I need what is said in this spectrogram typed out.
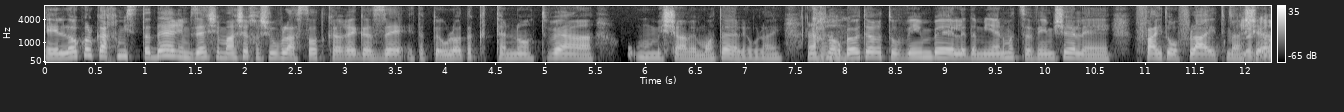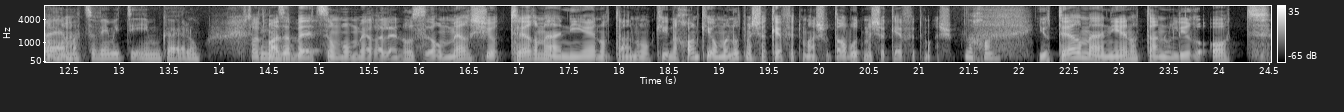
אה, לא כל כך מסתדר עם זה שמה שחשוב לעשות כרגע זה את הפעולות הקטנות וה... המשעממות האלה אולי. אנחנו כן. הרבה יותר טובים בלדמיין מצבים של אה, fight or flight מאשר אה, לגמרי. מצבים איטיים כאלו. זאת אומרת, מה זה בעצם אומר עלינו? זה אומר שיותר מעניין אותנו, כי נכון, כי אומנות משקפת משהו, תרבות משקפת משהו. נכון. יותר מעניין אותנו לראות,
